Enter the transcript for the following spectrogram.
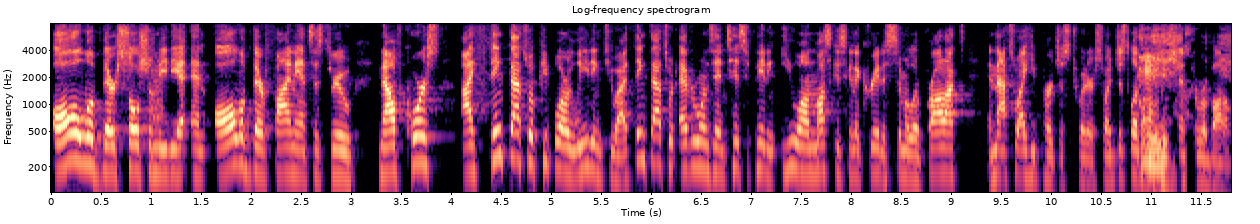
all of their social media and all of their finances through. Now, of course, I think that's what people are leading to. I think that's what everyone's anticipating. Elon Musk is going to create a similar product, and that's why he purchased Twitter. So I just love to give you a chance to rebuttal.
